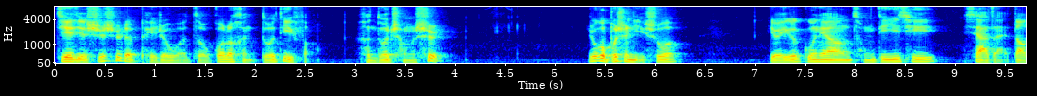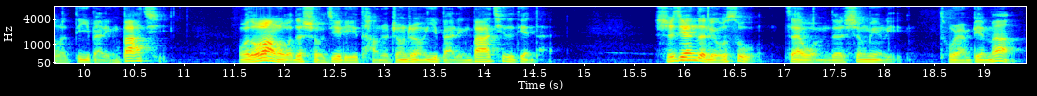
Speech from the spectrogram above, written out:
结结实实的陪着我走过了很多地方，很多城市。如果不是你说，有一个姑娘从第一期下载到了第一百零八期，我都忘了我的手机里躺着整整一百零八期的电台。时间的流速在我们的生命里突然变慢了。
